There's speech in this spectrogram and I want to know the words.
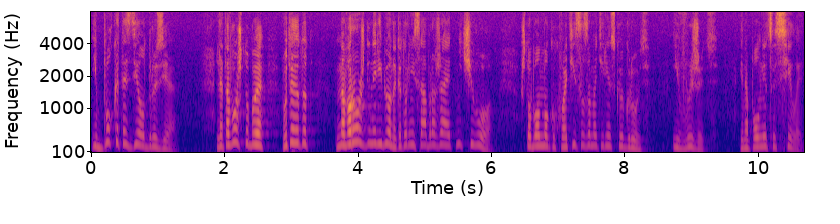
И Бог это сделал, друзья, для того, чтобы вот этот новорожденный ребенок, который не соображает ничего, чтобы он мог ухватиться за материнскую грудь и выжить, и наполниться силой,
